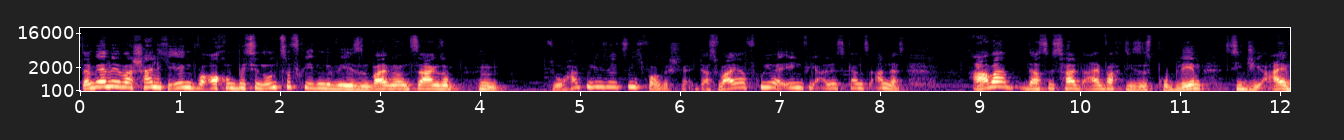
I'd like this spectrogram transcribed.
dann wären wir wahrscheinlich irgendwo auch ein bisschen unzufrieden gewesen, weil wir uns sagen so, hm, so hatten wir es jetzt nicht vorgestellt. Das war ja früher irgendwie alles ganz anders. Aber das ist halt einfach dieses Problem. CGI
